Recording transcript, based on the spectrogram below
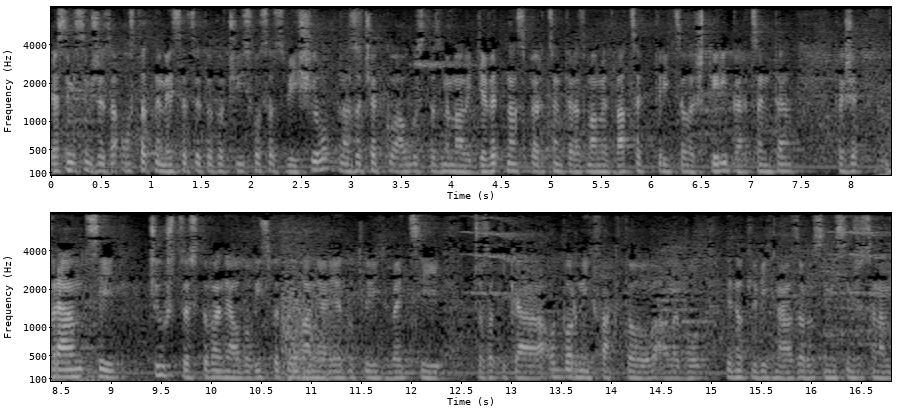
Ja si myslím, že za ostatné mesiace toto číslo sa zvýšilo. Na začiatku augusta sme mali 19%, teraz máme 23,4%. Takže v rámci či už cestovania alebo vysvetľovania jednotlivých vecí, čo sa týka odborných faktov alebo jednotlivých názorov, si myslím, že sa nám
